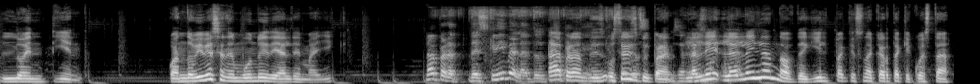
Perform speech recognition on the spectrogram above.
lo entiendo. Cuando vives en el mundo ideal de Magic. No, pero descríbela, dude. Ah, perdón, que- ustedes disculparán. La, Le- la. Leyland of the Guild Pack es una carta que cuesta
